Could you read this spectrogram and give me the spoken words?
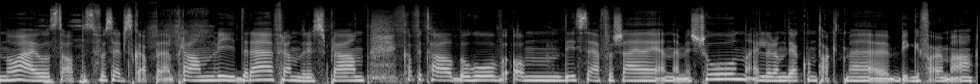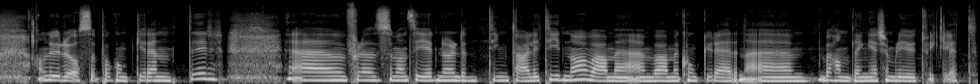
Nå er jo status for selskapet. Plan videre, framdriftsplan, kapitalbehov, om de ser for seg en emisjon, eller om de har kontakt med Big Pharma. Han lurer også på konkurrenter. Eh, for som han sier, når ting tar litt tid nå, hva med, hva med konkurrerende eh, behandlinger som blir utviklet?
